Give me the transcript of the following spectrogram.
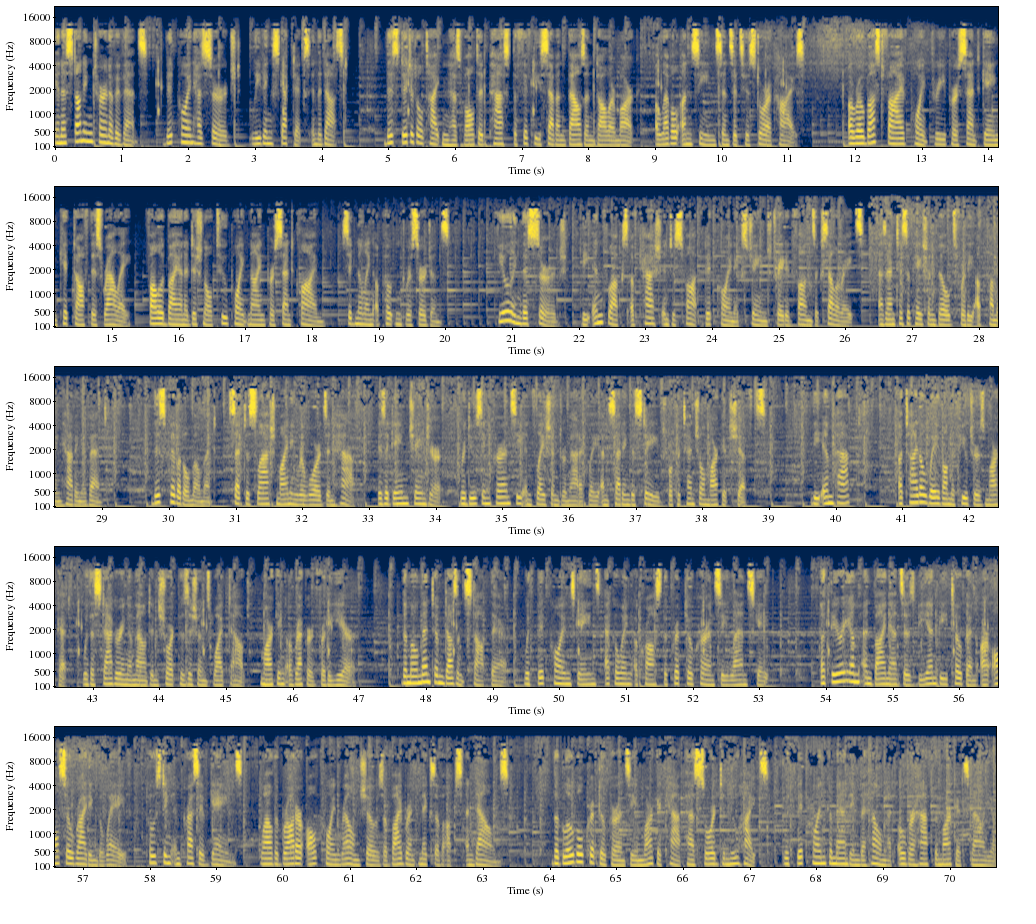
In a stunning turn of events, Bitcoin has surged, leaving skeptics in the dust. This digital titan has vaulted past the $57,000 mark, a level unseen since its historic highs. A robust 5.3% gain kicked off this rally, followed by an additional 2.9% climb, signaling a potent resurgence. Fueling this surge, the influx of cash into spot Bitcoin exchange traded funds accelerates as anticipation builds for the upcoming halving event. This pivotal moment, set to slash mining rewards in half, is a game changer, reducing currency inflation dramatically and setting the stage for potential market shifts. The impact? A tidal wave on the futures market, with a staggering amount in short positions wiped out, marking a record for the year. The momentum doesn't stop there, with Bitcoin's gains echoing across the cryptocurrency landscape. Ethereum and Binance's BNB token are also riding the wave, posting impressive gains, while the broader altcoin realm shows a vibrant mix of ups and downs. The global cryptocurrency market cap has soared to new heights, with Bitcoin commanding the helm at over half the market's value.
